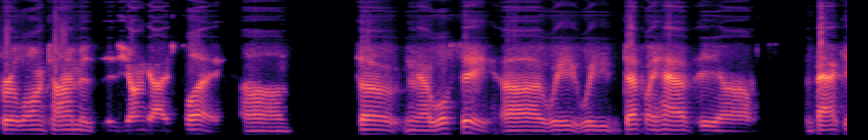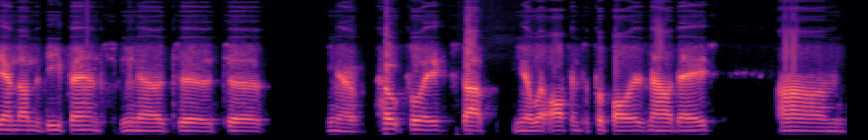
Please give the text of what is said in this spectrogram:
for a long time is, is young guys play. Um, so, you know, we'll see. Uh, we, we definitely have the, uh, the back end on the defense, you know, to, to, you know, hopefully stop, you know, what offensive football is nowadays. Um,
